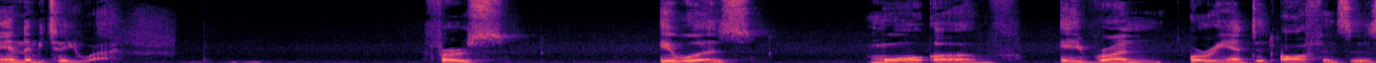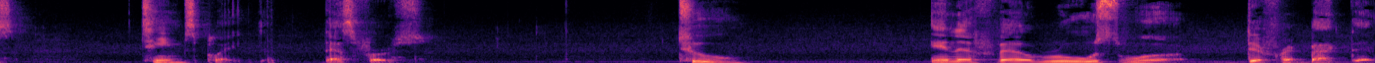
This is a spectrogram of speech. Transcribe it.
And let me tell you why. First, it was more of a run oriented offenses teams played. That's first. Two, NFL rules were different back then.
